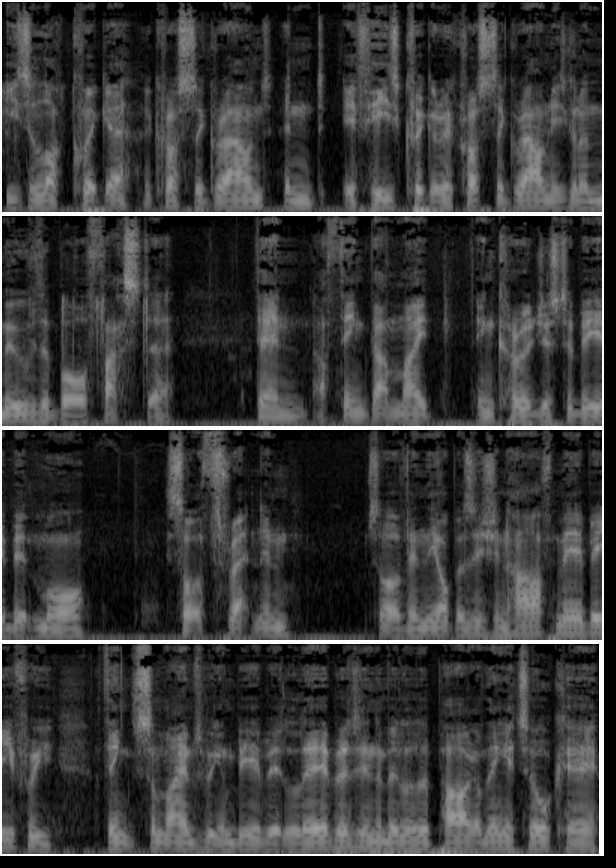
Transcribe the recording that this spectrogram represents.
he's a lot quicker across the ground, and if he's quicker across the ground, he's going to move the ball faster. Then I think that might encourage us to be a bit more sort of threatening, sort of in the opposition half. Maybe if we, I think sometimes we can be a bit laboured in the middle of the park. I think it's okay.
